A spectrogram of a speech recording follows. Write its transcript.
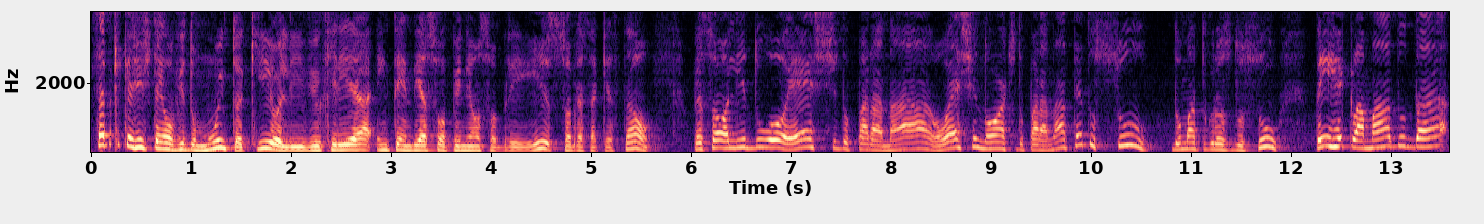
Sabe o que a gente tem ouvido muito aqui, Olívio? Eu queria entender a sua opinião sobre isso, sobre essa questão. O pessoal ali do oeste do Paraná, oeste e norte do Paraná, até do sul do Mato Grosso do Sul, tem reclamado da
